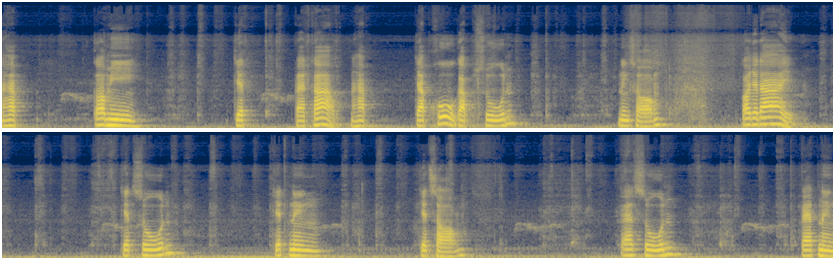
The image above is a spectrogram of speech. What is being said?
นะครับ ก็มีเจ็ดแปดเก้านะครับ จับคู่กับศูนย์หนึ่งสองก็จะได้เจ็ดศูนย์เจ็ดหนึ่งเจ็ดสองแปดศูนย์ แปดหนึ่ง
